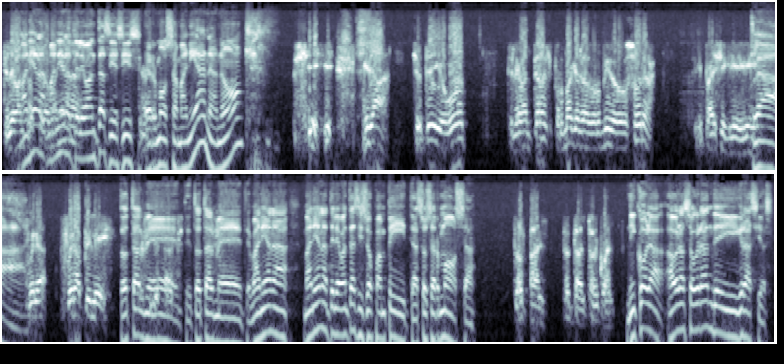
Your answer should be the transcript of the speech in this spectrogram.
Te Mañana, a la mañana mañana. te levantás y decís, hermosa mañana, ¿no? Sí, mirá, yo te digo, vos te levantás, por más que hayas dormido dos horas, y parece que Claro. fuera, fuera Pelé. Totalmente, totalmente. Mañana, mañana te levantás y sos pampita, sos hermosa. Total, total, tal cual. Nicola, abrazo grande y gracias.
